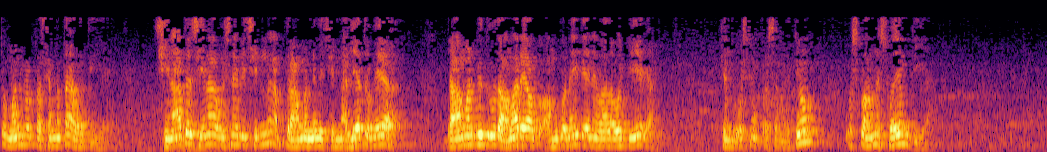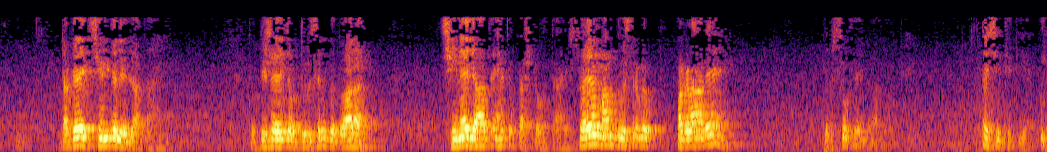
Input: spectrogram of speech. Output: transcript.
तो मन में प्रसन्नता होती है। छीना तो छीना, उसने भी छीनना, ब्राह्मण ने भी छीनना, लिया तो गया। ब्राह्मण भी दूध हमारे हमको नहीं देने वाला, वो पिएगा। किंतु उसमें प्रसन्न, क्यों? उसको हमने स्वयं दिया। डकैत छीन के ले जाता है। तो विषय जब दूसरे के द्वारा छीने जाते हैं तो कष्ट होता है। स्वयं हम दूसरे को पकड़ा दें जब सुख देने वाला होते हैं। ऐसी स्थिति है।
